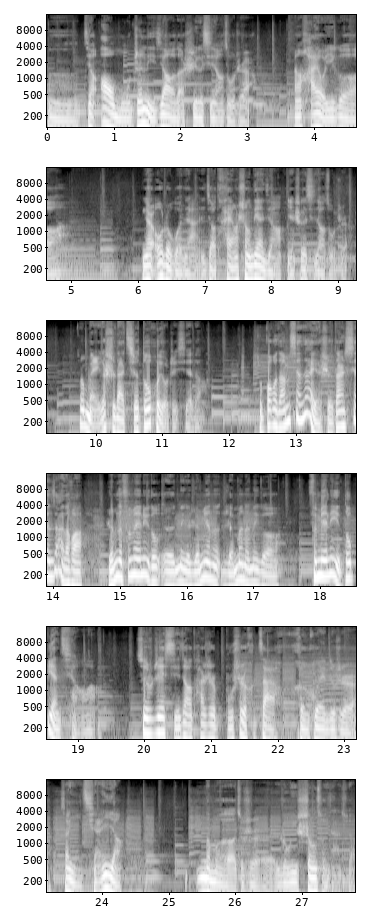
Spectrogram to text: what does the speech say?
嗯，叫奥姆真理教的，是一个邪教组织，然后还有一个。应该是欧洲国家，也叫太阳圣殿教，也是个邪教组织。就每个时代其实都会有这些的，就包括咱们现在也是。但是现在的话，人们的分辨率都呃那个人面的人们的那个分辨力都变强了，所以说这些邪教它是不是在很会就是像以前一样那么就是容易生存下去了？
